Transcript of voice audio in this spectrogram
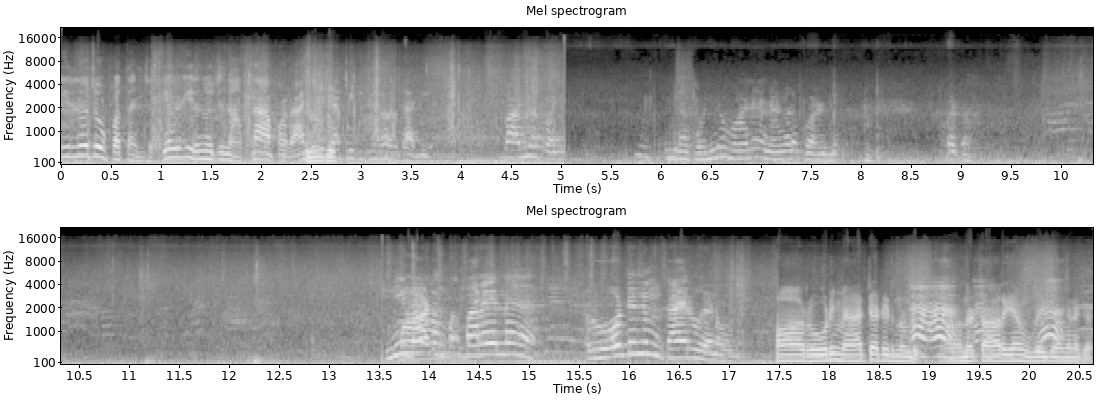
ഇരുന്നൂറ്റി മുപ്പത്തഞ്ച് ഇവർക്ക് ഇരുന്നൂറ്റി നാൽപ്പത് നാൽപ്പത് അഞ്ച് അധികം പൊന്നു മോനെ ഞങ്ങൾ കുഴഞ്ഞു കേട്ടോ? പറയുന്ന റോഡിനും കയറ് ആ റോഡിൽ മാറ്റായിട്ട് ഇടുന്നുണ്ട്. എന്നിട്ട് ടാർ ചെയ്യാൻ ഉപയോഗിക്കാം അങ്ങനെയൊക്കെ.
